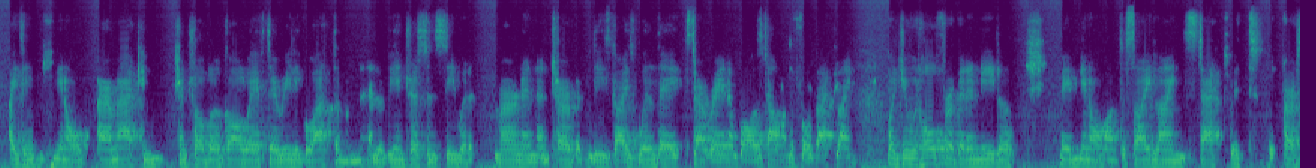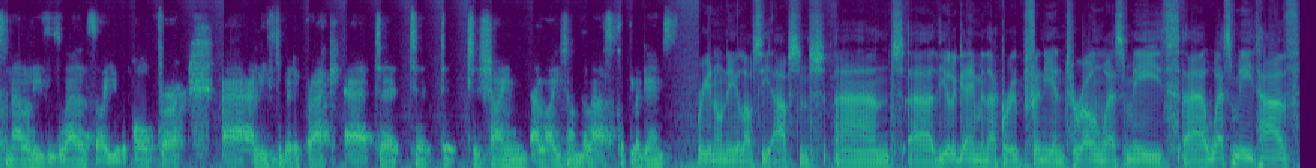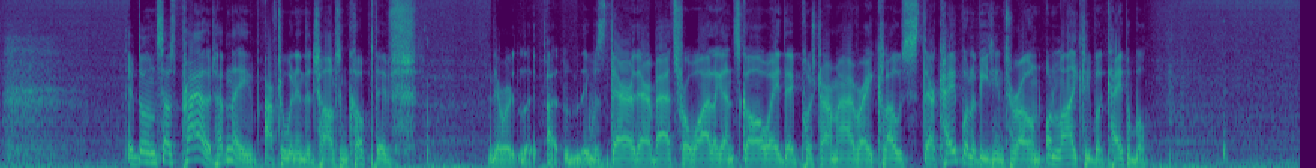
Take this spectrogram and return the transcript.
I think you know Armagh can, can trouble Galway if they really go at them, and it'll be interesting to see what Murnin and Turbitt and these guys will they start raining balls down on the full back line. But you would hope for a bit of needle, maybe you know on the sideline stacked with, with personalities as well. So you would hope for uh, at least a bit of crack uh, to, to, to, to shine a light on the last couple of games. Rian O'Neill obviously absent, and uh, the other game in that group, Finian Tyrone Westmeath. Uh, Westmeath have they've done themselves proud, haven't they? After winning the Tailteann Cup, they've they were uh, it was there thereabouts for a while against Galway. They pushed Armagh very close. They're capable of beating Tyrone, unlikely but capable.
